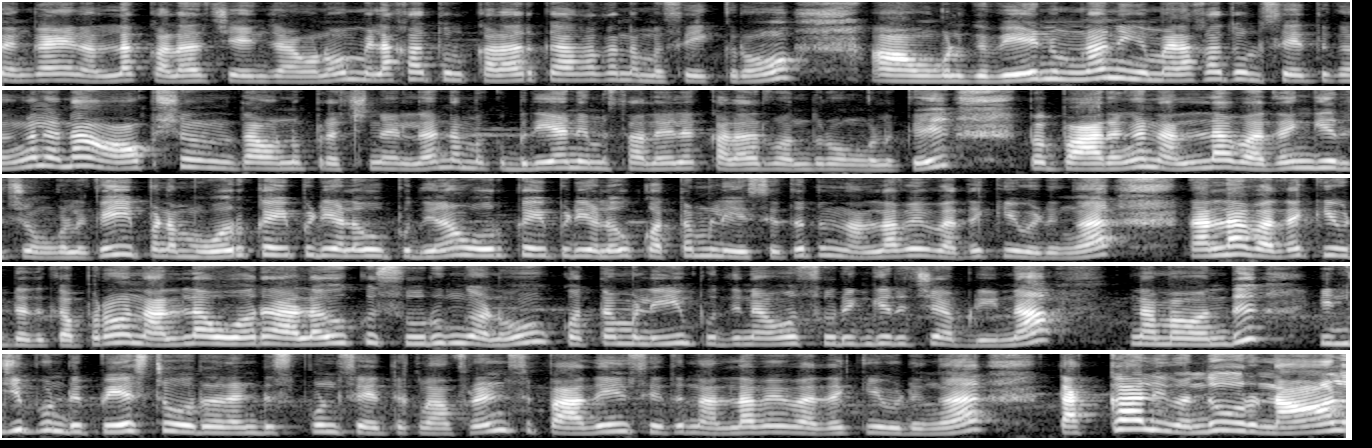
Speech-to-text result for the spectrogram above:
வெங்காயம் நல்லா கலர் சேஞ்ச் ஆகணும். மிளகாத்தூள் கலருக்காக தான் நம்ம சேர்க்குறோம். உங்களுக்கு வேணும்னா நீங்கள் மிளகாத்தூள் சேர்த்துக்கோங்க. இல்லைனா ஆப்ஷன் தான் ஒன்றும் பிரச்சனை இல்லை. நமக்கு பிரியாணி மசாலையில் கலர் வந்துடும் உங்களுக்கு. இப்போ பாருங்கள் நல்லா வதங்கிருச்சு உங்களுக்கு. இப்போ நம்ம ஒரு கைப்பிடி அளவு புதினா ஒரு கைப்பிடி அளவு கொத்தமல்லியை சேர்த்துட்டு நல்லாவே வதக்கி விடுங்க. நல்லா வதக்கி விட்டதுக்கப்புறம் நல்லா ஒரு அளவுக்கு சுருங்கணும். கொத்தமல்லியும் புதினாவும் சுருங்கிருச்சு அப்படின்னா நம்ம வந்து இஞ்சி பூண்டு பேஸ்ட் ஒரு ரெண்டு ஸ்பூன் சேர்த்துக்கலாம் ஃப்ரெண்ட்ஸ் இப்போ அதையும் சேர்த்து நல்லாவே வதக்கி விடுங்க. தக்காளி வந்து ஒரு நாலு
